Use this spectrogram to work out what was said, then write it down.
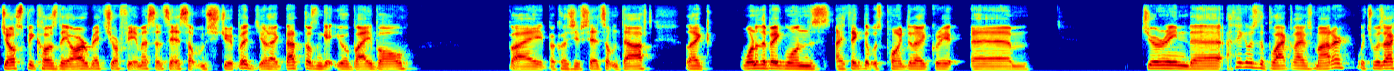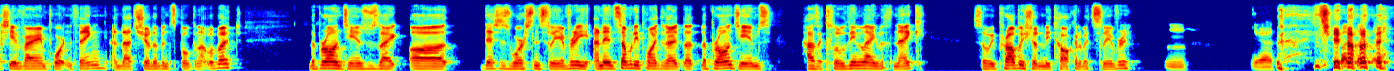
just because they are rich or famous and says something stupid, you're like that doesn't get you a buy ball, by because you've said something daft. Like one of the big ones I think that was pointed out great um during the I think it was the Black Lives Matter, which was actually a very important thing and that should have been spoken up about. LeBron James was like, "Uh, this is worse than slavery," and then somebody pointed out that LeBron James has a clothing line with Nike, so we probably shouldn't be talking about slavery. Mm. Yeah, but,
